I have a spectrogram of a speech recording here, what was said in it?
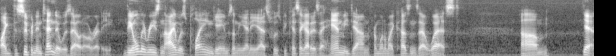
like the Super Nintendo was out already. The only reason I was playing games on the NES was because I got it as a hand-me-down from one of my cousins out west. Um, yeah,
